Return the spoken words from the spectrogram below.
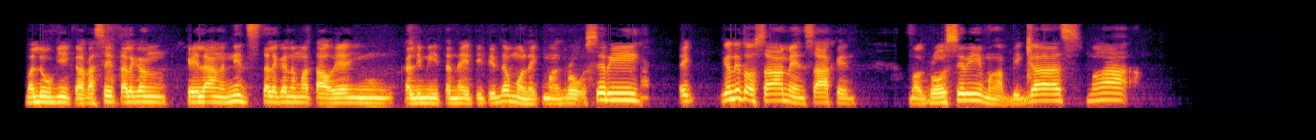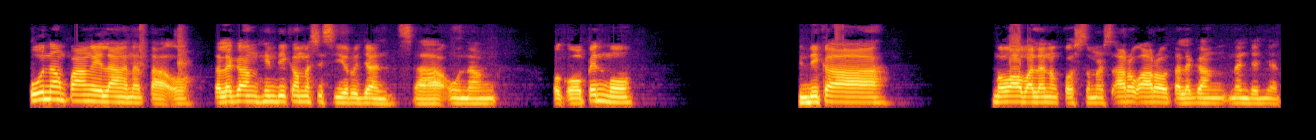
malugi ka kasi talagang kailangan needs talaga ng mga tao yan yung kalimitan na ititinda mo like mga grocery ganito sa amin sa akin. Mga grocery mga bigas mga unang pangailangan ng tao. Talagang hindi ka masisiro dyan sa unang pag-open mo. Hindi ka mawawala ng customers. Araw-araw talagang nandyan yan.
